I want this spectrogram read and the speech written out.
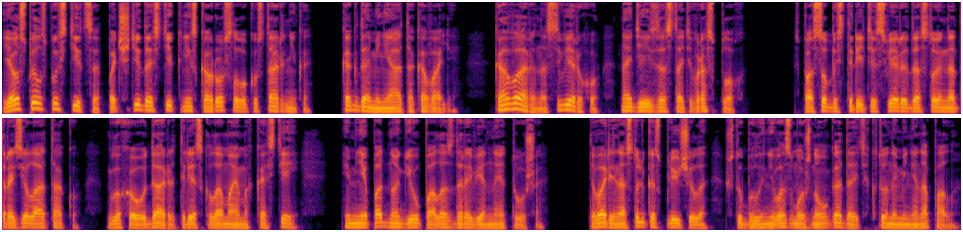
Я успел спуститься, почти достиг низкорослого кустарника, когда меня атаковали. Коварно, сверху, надеясь застать врасплох. Способность третьей сферы достойно отразила атаку, глухой удар, треск ломаемых костей, и мне под ноги упала здоровенная туша. Твари настолько сплющила, что было невозможно угадать, кто на меня напал.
